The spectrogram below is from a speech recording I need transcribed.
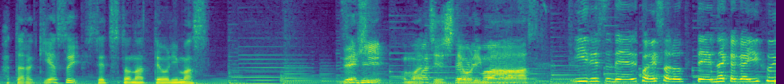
働きやすい施設となっております。ぜひお待ちしております。いいですね。声揃って仲がいい雰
